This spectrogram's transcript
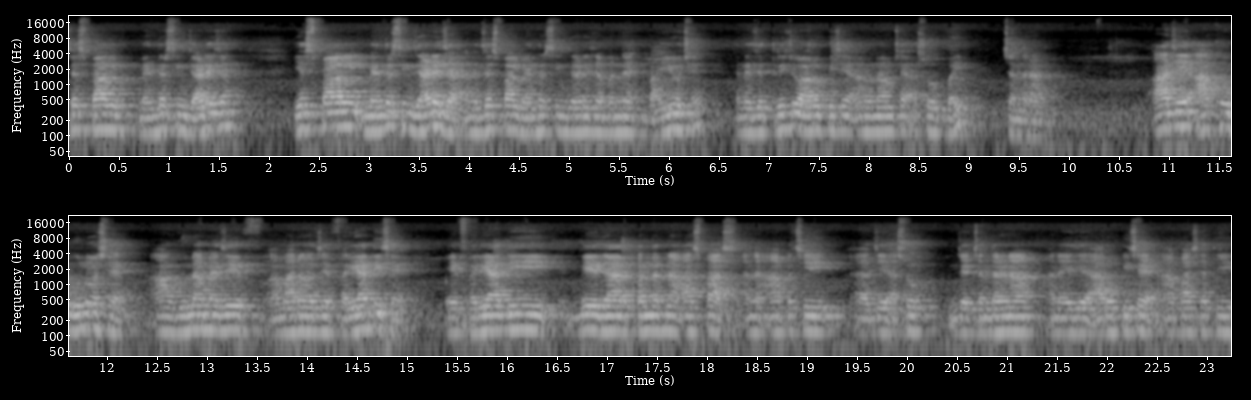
જસપાલ મહેન્દ્રસિંહ જાડેજા. યશપાલ મહેન્દ્રસિંહ જાડેજા અને જસપાલ મહેન્દ્રસિંહ જાડેજા બંને ભાઈઓ છે અને જે ત્રીજો આરોપી છે, આનું નામ છે અશોકભાઈ ચંદ્રાણી. આ જે આખો ગુનો છે, આ ગુનામાં જે અમારો જે ફરિયાદી છે એ ફરિયાદી બે હજાર પંદરના આસપાસ અને આ પછી જે અશોક, જે ચંદ્રણા અને જે આરોપી છે, આ પાસેથી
